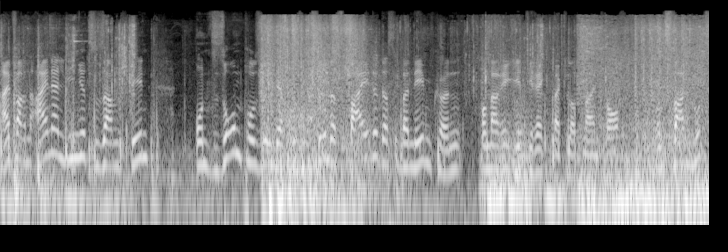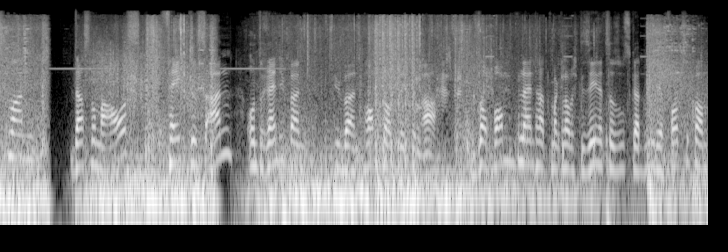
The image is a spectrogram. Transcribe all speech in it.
Einfach in einer Linie zusammenstehen und so in der Position, dass beide das übernehmen können und man reagiert direkt bei Cloud9 drauf. Und zwar nutzt man das nochmal aus, faked es an und rennt über über einen Pop-Top Richtung A. So, Bombenplant hat man, glaube ich, gesehen. Jetzt versucht Skadul hier vorzukommen.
